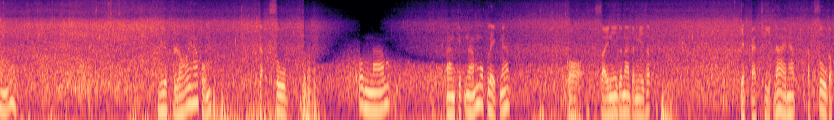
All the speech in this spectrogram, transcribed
อืมเรียบร้อยนะผม จะสูบ ต้นน้ำอ่างเก็บน้ำมวกเหล็กนะครับ ก็ไซส์นี้ก็น่าจะมีสัก เจ็ดแปดขีดได้นะครับ กับสู้กับ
